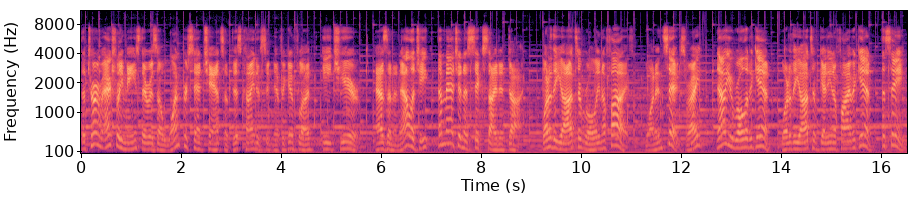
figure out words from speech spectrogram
The term actually means there is a 1% chance of this kind of significant flood each year. As an analogy, imagine a six sided die. What are the odds of rolling a 5? 1 in 6, right? Now you roll it again. What are the odds of getting a 5 again? The same,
